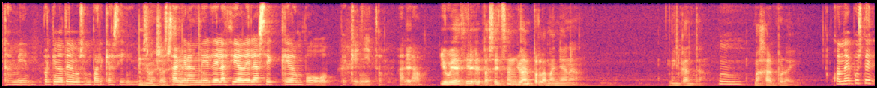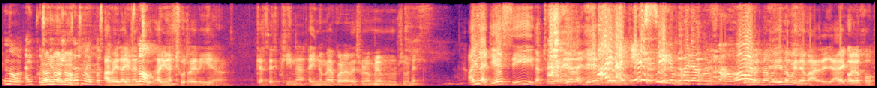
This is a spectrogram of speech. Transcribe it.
también, porque no tenemos un parque así nosotros eso es tan cierto. grande. El de la Ciudadela se queda un poco pequeñito al Eh, lado. yo voy a decir el Passeig San Joan por la mañana. Me encanta. Mm. Bajar por ahí. Cuando hay puestecitos, no, hay puestecitos, no, no, no. hay puestecitos. a ver, hay una, no. chu- hay una churrería que hace esquina. Ay, no me acuerdo de su nombre. ¡Ay, la Jessie! La churrería La Jessie. ¡Ay, la Jessie! Pero por Nos favor. estamos yendo muy de madre ya, ¿eh, conejo?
